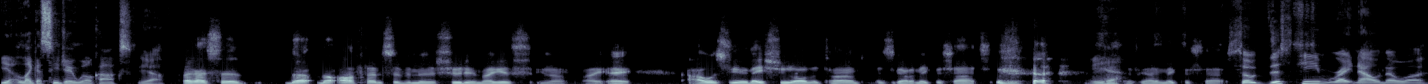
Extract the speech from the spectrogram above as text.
you know, like a cj wilcox Yeah, like I said, the the offensive and the shooting, like it's you know, like hey, I was here. They shoot all the time. It's got to make the shots. yeah it's got to make the shots. So this team right now, Noah,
